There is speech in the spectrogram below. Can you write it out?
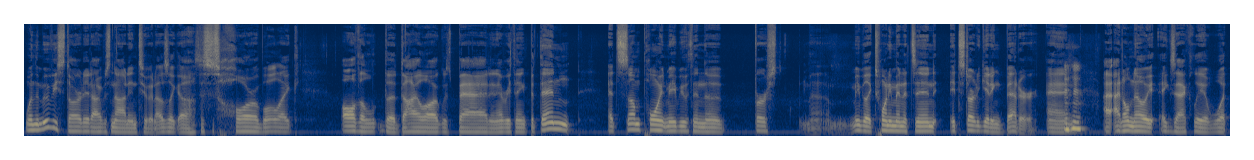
when the movie started, I was not into it. I was like, "Oh, this is horrible!" Like all the the dialogue was bad and everything. But then, at some point, maybe within the first, um, maybe like twenty minutes in, it started getting better. And I, I don't know exactly at what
